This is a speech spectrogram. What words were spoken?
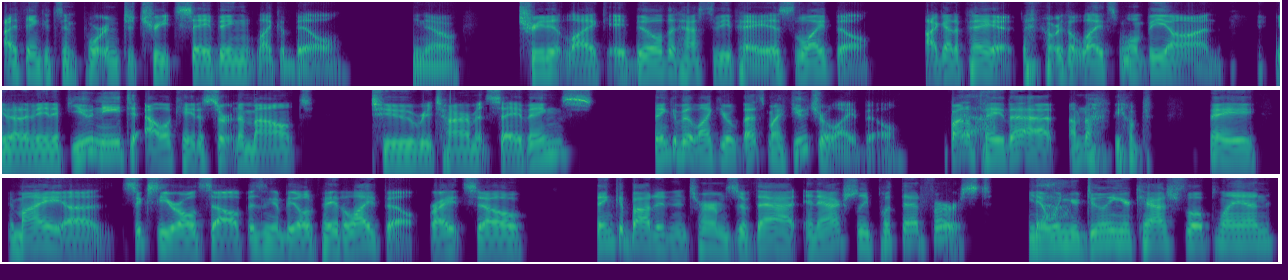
I think it's important to treat saving like a bill. You know, treat it like a bill that has to be paid. It's the light bill. I got to pay it or the lights won't be on. You know what I mean? If you need to allocate a certain amount to retirement savings, think of it like your that's my future light bill. If I don't pay that, I'm not going to be able to pay my uh, 60 year old self isn't going to be able to pay the light bill, right? So think about it in terms of that and actually put that first. You know, when you're doing your cash flow plan,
